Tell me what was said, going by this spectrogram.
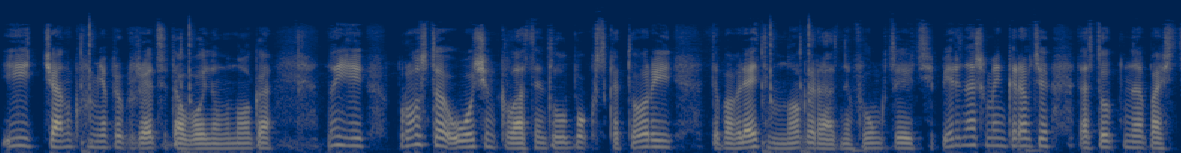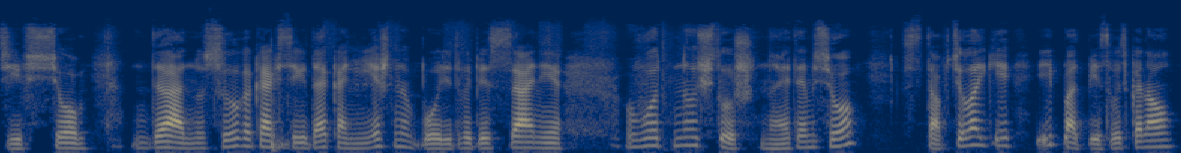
и чанков у меня прогружается довольно много. Ну и просто очень классный toolbox, который добавляет много разных функций. Теперь в нашем Майнкрафте доступно почти все. Да, но ссылка, как всегда, конечно, будет в описании. Вот, ну что ж, на этом все. Ставьте лайки и подписывайтесь канал.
